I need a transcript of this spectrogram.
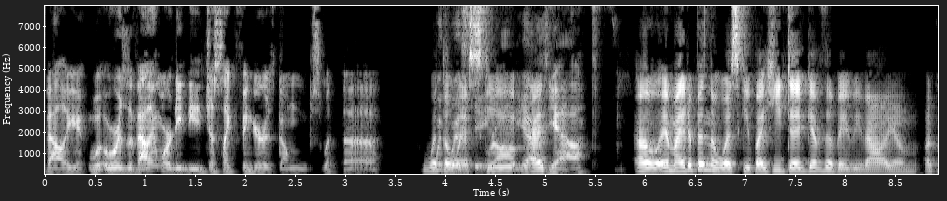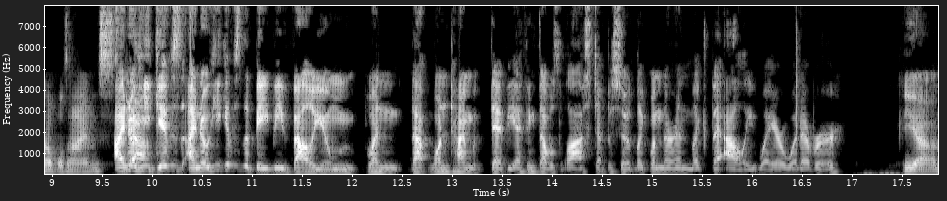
Valium, or was it Valium, or did he just like finger his gums with the with, With the whiskey, whiskey. yeah. I, yeah, Oh, it might have been the whiskey, but he did give the baby Valium a couple times. I know Yeah. he gives. I know he gives the baby Valium when that one time with Debbie. I think that was last episode, like when they're in like the alleyway or whatever. yeah,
